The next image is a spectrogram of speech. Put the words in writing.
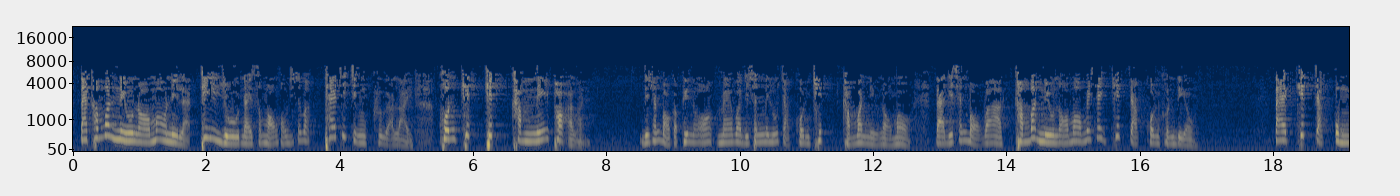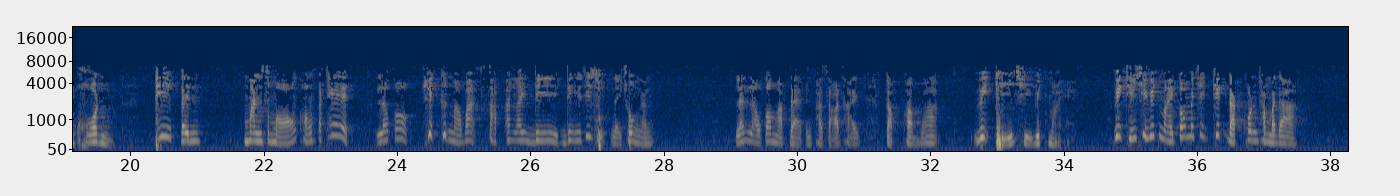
แต่คำว่า new normal นี่แหละ ที่อยู่ในสมองของดิฉันว่า แท้ที่จริงคืออะไร คนคิดคิดคำนี้เพราะอะไร ดิฉันบอกกับพี่น้อง แม้ว่าดิฉันไม่รู้จักคนคิด คำว่า new normal แต่ดิฉันบอกว่าคำว่า new normal ไม่ใช่คิดจากคนคนเดียว แต่คิดจากกลุ่มคนที่เป็นมันสมองของประเทศ แล้วก็คิดขึ้นมาว่าสับอะไรดีดีที่สุดในช่วงนั้น และเราก็มาแปลเป็นภาษาไทยกับความว่า วิถีชีวิตใหม่ วิถีชีวิตใหม่ก็ไม่ใช่คิดแบบคนธรรมดา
